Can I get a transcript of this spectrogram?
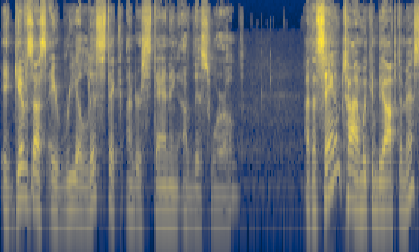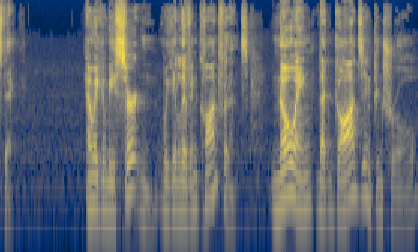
It gives us a realistic understanding of this world. At the same time, we can be optimistic and we can be certain, we can live in confidence, knowing that God's in control,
